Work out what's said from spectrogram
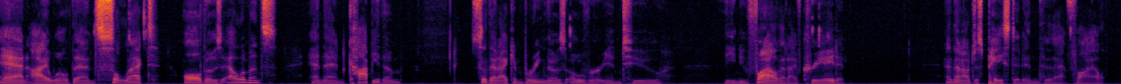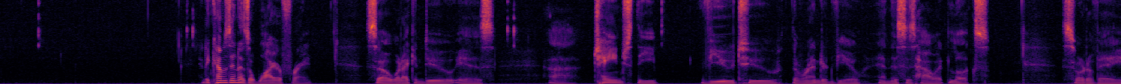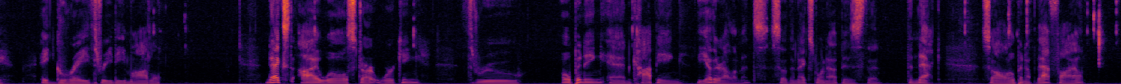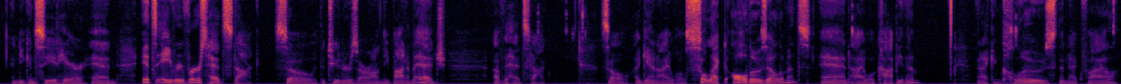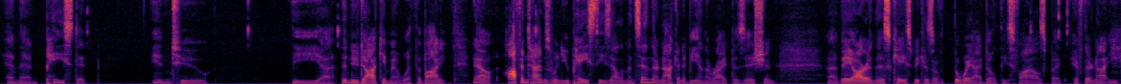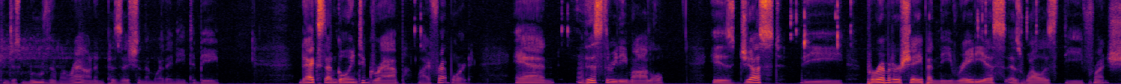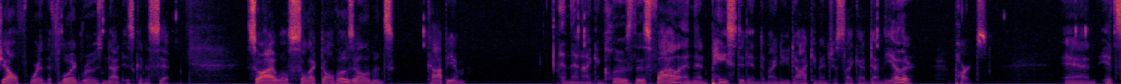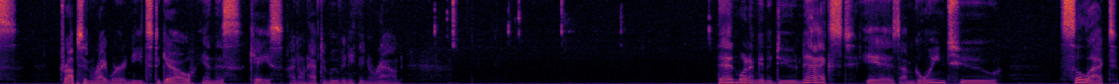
And I will then select all those elements and then copy them so that I can bring those over into the new file that I've created. And then I'll just paste it into that file and it comes in as a wireframe. So what I can do is uh, change the view to the rendered view and this is how it looks. Sort of a, a gray 3D model. Next I will start working through opening and copying the other elements. So the next one up is the, the neck. So I'll open up that file and you can see it here and it's a reverse headstock so the tuners are on the bottom edge of the headstock so again I will select all those elements and I will copy them and I can close the neck file and then paste it into the uh, the new document with the body. Now, oftentimes when you paste these elements in, they're not going to be in the right position. Uh, they are in this case because of the way I built these files, but if they're not, you can just move them around and position them where they need to be. Next, I'm going to grab my fretboard. And this 3D model is just the perimeter shape and the radius as well as the front shelf where the Floyd Rose nut is going to sit. So I will select all those elements, copy them, and then I can close this file and then paste it into my new document just like I've done the other parts. And it's drops in right where it needs to go in this case. I don't have to move anything around. Then what I'm going to do next is I'm going to select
